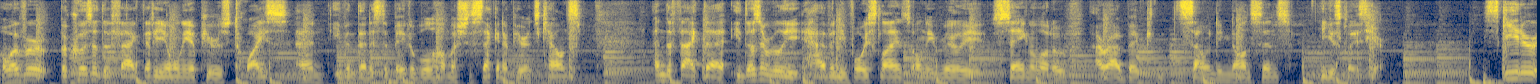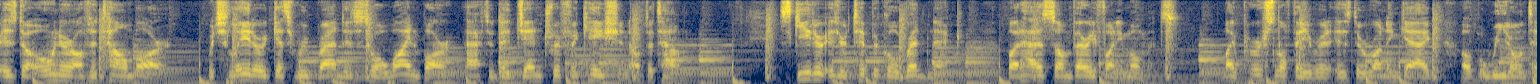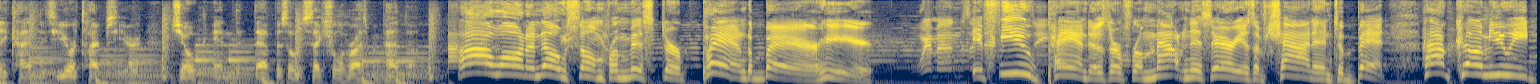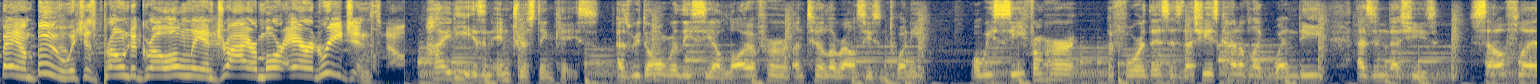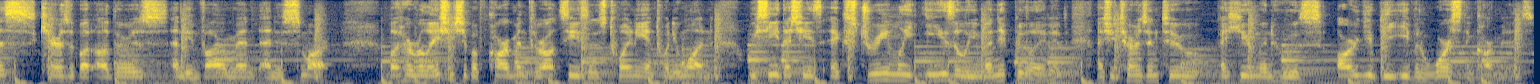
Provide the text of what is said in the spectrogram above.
However, because of the fact that he only appears twice, and even then it's debatable how much the second appearance counts, and the fact that he doesn't really have any voice lines, only really saying a lot of Arabic sounding nonsense, he gets placed here. Skeeter is the owner of the town bar, which later gets rebranded to a wine bar after the gentrification of the town. Skeeter is your typical redneck, but has some very funny moments. My personal favorite is the running gag of we don't take kindly to your types here joke in the episode Sexual Harassment Panda. I want to know something from Mr. Panda Bear here. If you pandas are from mountainous areas of China and Tibet, how come you eat bamboo, which is prone to grow only in drier, more arid regions? Heidi is an interesting case, as we don't really see a lot of her until around season 20. What we see from her before this is that she's kind of like Wendy, as in that she's selfless, cares about others and the environment, and is smart but her relationship with Cartman throughout seasons 20 and 21, we see that she is extremely easily manipulated and she turns into a human who is arguably even worse than Cartman is.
